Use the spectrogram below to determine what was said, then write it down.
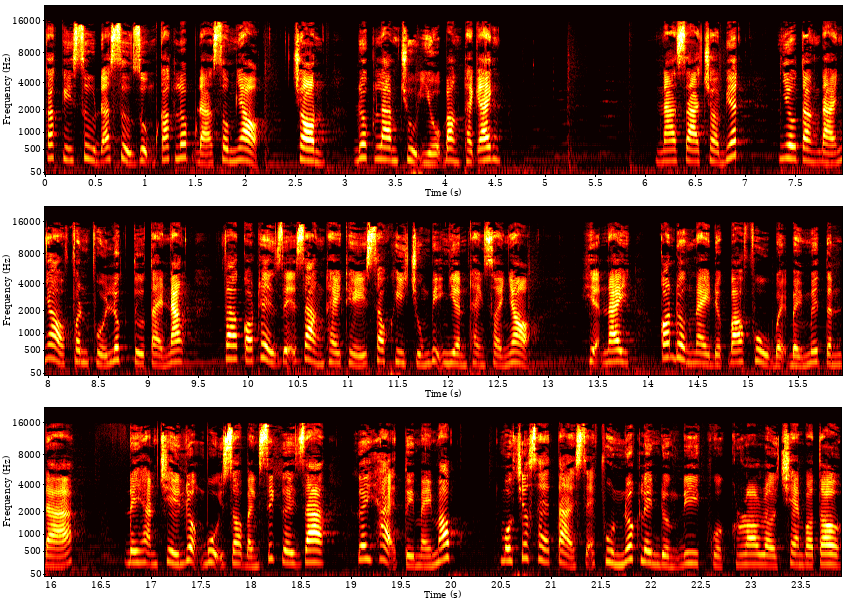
các kỹ sư đã sử dụng các lớp đá sông nhỏ, tròn, được làm chủ yếu bằng thạch anh. NASA cho biết nhiều tảng đá nhỏ phân phối lực từ tải nặng và có thể dễ dàng thay thế sau khi chúng bị nghiền thành sỏi nhỏ. Hiện nay, con đường này được bao phủ bởi 70 tấn đá. Để hạn chế lượng bụi do bánh xích gây ra, gây hại tới máy móc, một chiếc xe tải sẽ phun nước lên đường đi của Crawler Chamberter.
